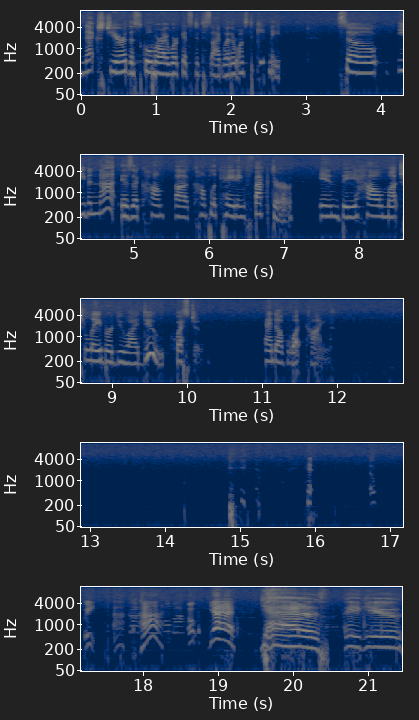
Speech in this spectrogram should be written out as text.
next year the school where I work gets to decide whether it wants to keep me. So even that is a com- uh, complicating factor in the how much labor do I do question and of what kind. Wait. Ah, hi. Oh, yeah. Yes. Thank you.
